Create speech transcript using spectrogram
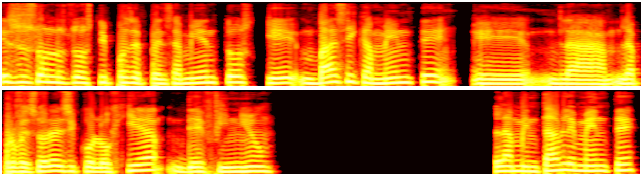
Esos son los dos tipos de pensamientos que básicamente eh, la, la profesora de psicología definió. Lamentablemente,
